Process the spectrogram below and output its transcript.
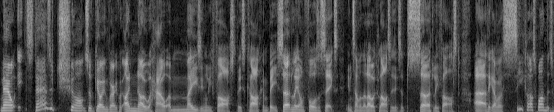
Now, it stands a chance of going very quick. I know how amazingly fast this car can be. Certainly on Forza 6, in some of the lower classes, it's absurdly fast. Uh, I think I have a C-Class one that's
